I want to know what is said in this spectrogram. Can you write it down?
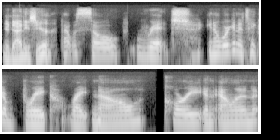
Your daddy's here. That was so rich. You know, we're going to take a break right now. Corrie and Alan,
